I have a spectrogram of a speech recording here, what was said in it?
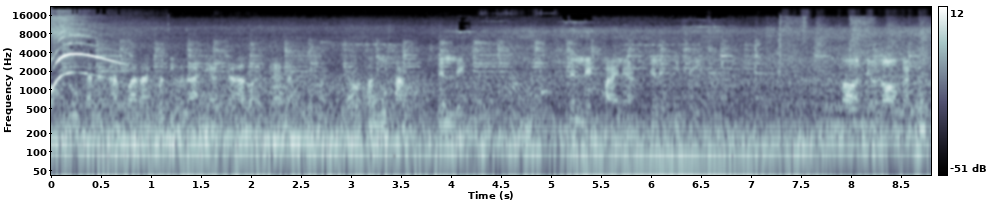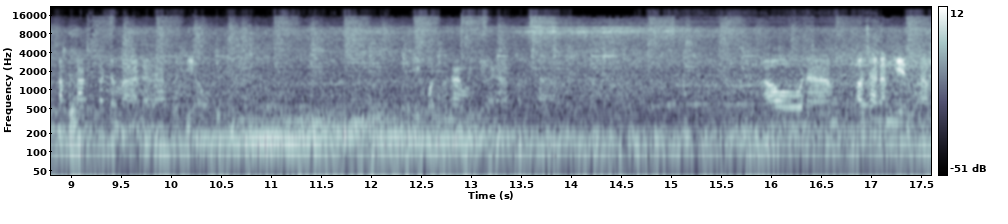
องดูกันนะครับว่าร้านก๋วยเตี๋ยวร้านนี้จะอร่อยแค่ไหนนะครับแล้วตอนนี้สั่งเส้นเล็ก เส้นเล็กไปแล้วเส้นเล็กพิเศษก็เดี๋ยวรอกันสักพักก็จะมานะครับก๋วยเตี๋ยวที่คนค่อนข้างม่เยอะนะครับตอนเช้าเอาน้ำเอาชาดำเย็นครับ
